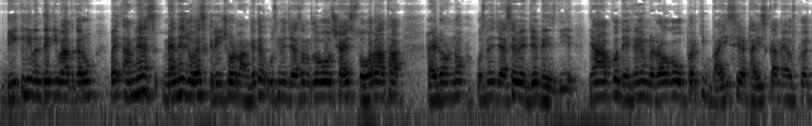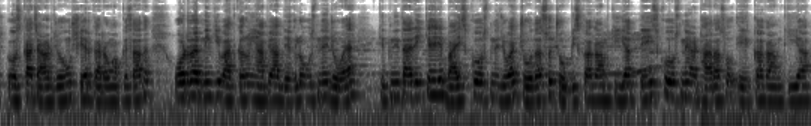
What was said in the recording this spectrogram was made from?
वीकली बंदे की बात करूँ, भाई हमने मैंने जो है स्क्रीनशॉट मांगे थे, उसने जैसा मतलब वो शायद सो रहा था आई डोंट नो उसने जैसे भेजे भेज दिए। यहाँ आपको देखने को मिल रहा होगा ऊपर की 22 से 28 का मैं उसको, उसका चार्ट जो हूँ शेयर कर रहा हूँ आपके साथ। ऑर्डर अर्निंग की बात करूँ, यहाँ पे आप देख लो उसने जो है, कितनी तारीख है ये? 22 को उसने जो है 1424 का काम किया 23 को उसने 1801 का काम किया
